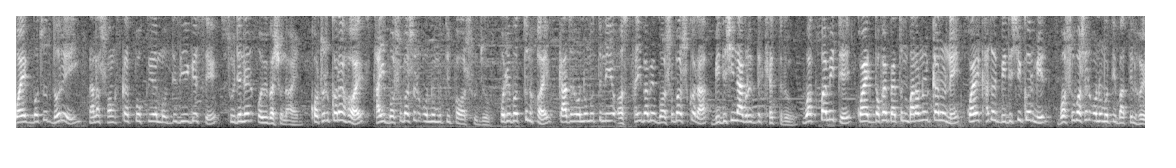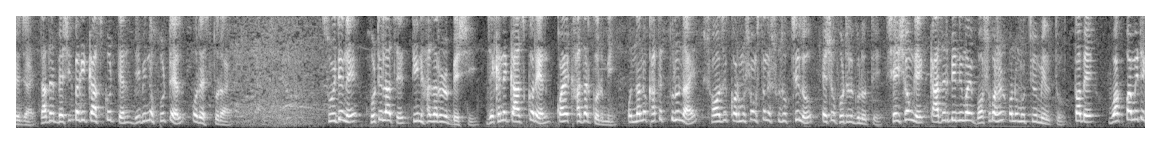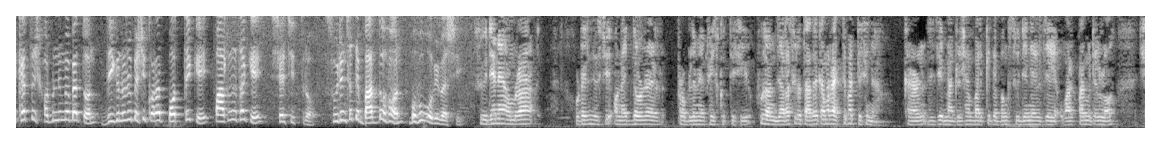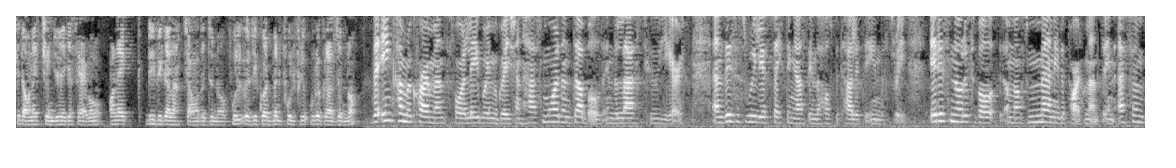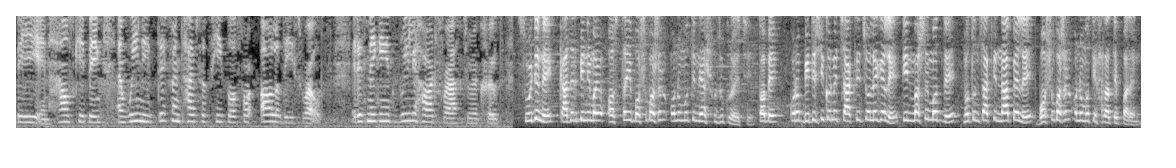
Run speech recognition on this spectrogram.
কয়েক বছর ধরেই নানা সংস্কার প্রক্রিয়ার মধ্যে দিয়ে গেছে সুইডেনের অভিবাসন আইন। কঠোর করা হয় স্থায়ী বসবাসের অনুমতি পাওয়ার সুযোগ। পরিবর্তন হয় কাজের অনুমতি নিয়ে অস্থায়ীভাবে বসবাস করা বিদেশি নাগরিকদের ক্ষেত্রেও। ওয়ার্ক পারমিটে কয়েক দফায় বেতন বাড়ানোর কারণে কয়েক হাজার বিদেশি কর্মীর বসবাসের অনুমতি বাতিল হয়ে যায়, যাদের বেশিরভাগই কাজ করতেন বিভিন্ন হোটেল ও রেস্তোরাঁয়। সুইডেনে হোটেল আছে তিন হাজারেরও বেশি, যেখানে কাজ করেন কয়েক হাজার কর্মী। অন্যান্য খাতের তুলনায় সহজে কর্মসংস্থানের সুযোগ ছিল এসব হোটেলগুলোতে। সেই সঙ্গে কাজের বিনিময়ে বসবাসের অনুমতিও মিলত। তবে ওয়ার্ক পারমিটের ক্ষেত্রে সর্বনিম্ন বেতন দ্বিগুণেরও বেশি করার পর থেকে পাল্টাতে থাকে সে চিত্র। সুইডেন সাথে বাধ্য হন বহু অভিবাসী। সুইডেনে আমরা হোটেল ইন্ডাস্ট্রি অনেক ধরনের প্রবলেমে ফেস করতেছি। পুরান যারা ছিল তাদেরকে আমরা রাখতে পারতেছি না। কারণ যে মাইগ্রেশন মার্কেট এবং সুইডেনের যে ওয়ার্ক পারমিটের ল সেটা অনেক চেঞ্জ হয়ে গেছে এবং অনেক ডিফিকাল্ট হচ্ছে আমাদের জন্য ফুল রিকোয়ারমেন্ট ফুল পুরো করার জন্য The income requirements for labor immigration has more than doubled in the last two years, and this is really affecting us in the hospitality industry. It is noticeable amongst many departments in F&B, in housekeeping, and we need different types of people for all of these roles. It is making it really hard for us to recruit. সুইডেনে কাজের বিনিময়ে অস্থায়ী বসবাসের অনুমতি নেওয়ার সুযোগ রয়েছে। তবে কোনো বিদেশি কর্মী চাকরি চলে গেলে তিন মাসের মধ্যে নতুন চাকরি না পেলে বসবাসের অনুমতি হারাতে পারেন।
